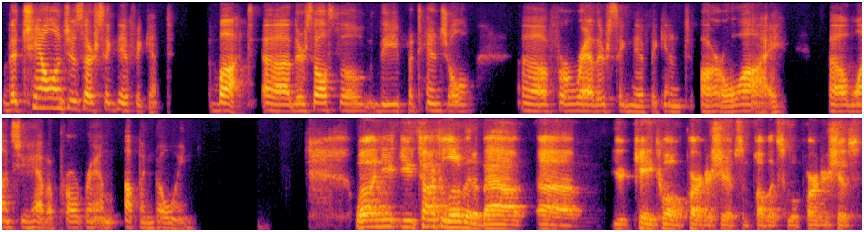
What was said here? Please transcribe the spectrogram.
the challenges are significant, but uh, there's also the potential uh, for rather significant ROI uh, once you have a program up and going. Well, and you, you talked a little bit about um, your K 12 partnerships and public school partnerships.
